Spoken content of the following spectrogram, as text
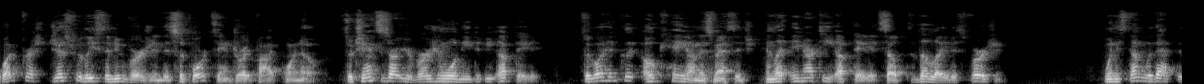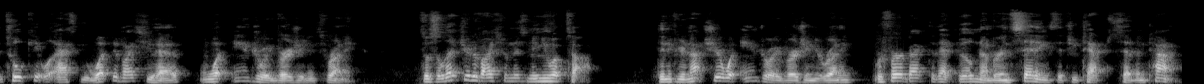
WugFresh just released a new version that supports Android 5.0, so chances are your version will need to be updated. So go ahead and click OK on this message and let NRT update itself to the latest version. When it's done with that, the toolkit will ask you what device you have and what Android version it's running. So select your device from this menu up top. Then if you're not sure what Android version you're running, refer back to that build number in settings that you tapped seven times.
